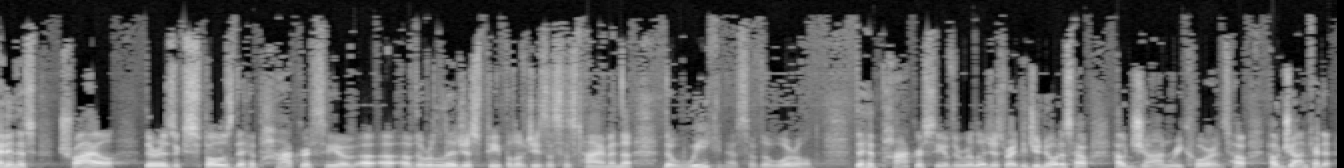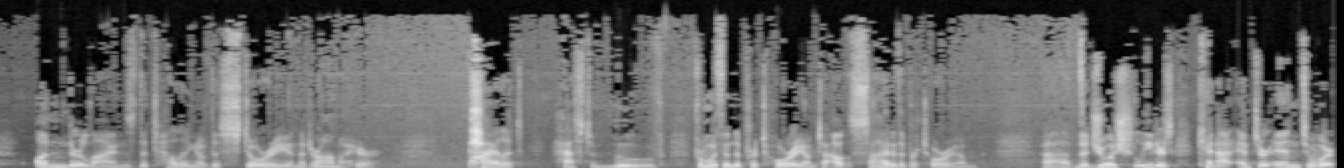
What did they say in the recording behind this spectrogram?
And in this trial, there is exposed the hypocrisy of, uh, of the religious people of Jesus' time and the, the weakness of the world. The hypocrisy of the religious, right? Did you notice how, how John records, how, how John kind of underlines the telling of the story in the drama here? Pilate has to move from within the praetorium to outside of the praetorium. Uh, the Jewish leaders cannot enter into where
